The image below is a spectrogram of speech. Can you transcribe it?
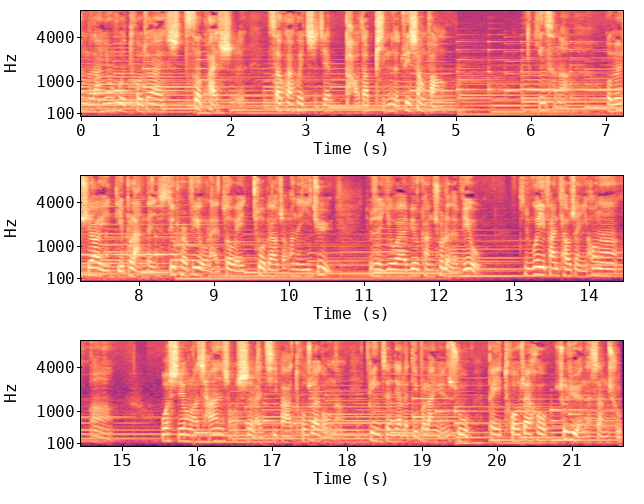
那么当用户拖拽色块时，色块会直接跑到屏幕的最上方。因此呢，我们需要以底部栏的 Super View 来作为坐标转换的依据，就是 UI View Controller 的 View。经过一番调整以后呢，嗯，我使用了长按手势来激发拖拽功能，并增加了底部栏元素被拖拽后数据源的删除。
